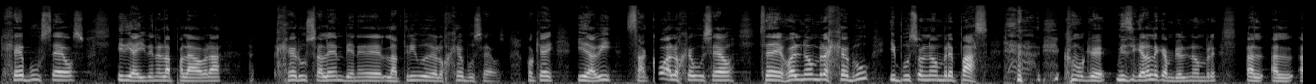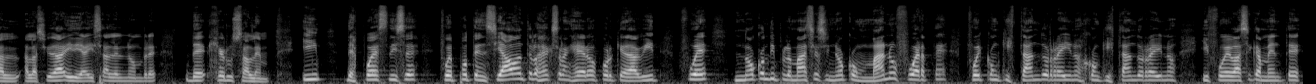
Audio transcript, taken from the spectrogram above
Jebuseos, y de ahí viene la palabra Jerusalén viene de la tribu de los Jebuseos, ¿ok? Y David sacó a los Jebuseos, se dejó el nombre Jebú y puso el nombre Paz. Como que ni siquiera le cambió el nombre a la ciudad y de ahí sale el nombre de Jerusalén. Y después dice, fue potenciado ante los extranjeros porque David fue no con diplomacia, sino con mano fuerte, fue conquistando reinos, conquistando reinos y fue básicamente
